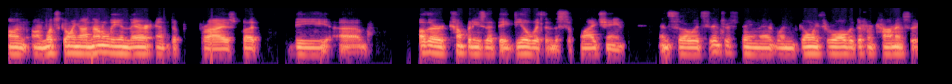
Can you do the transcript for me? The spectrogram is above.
on, on what's going on, not only in their enterprise, but the um, other companies that they deal with in the supply chain. And so it's interesting that when going through all the different comments that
